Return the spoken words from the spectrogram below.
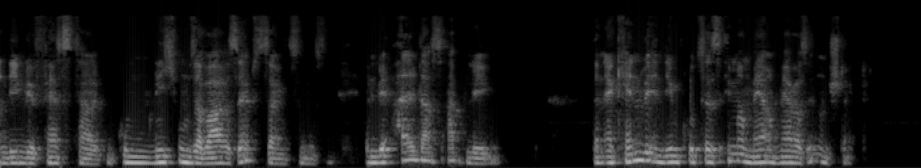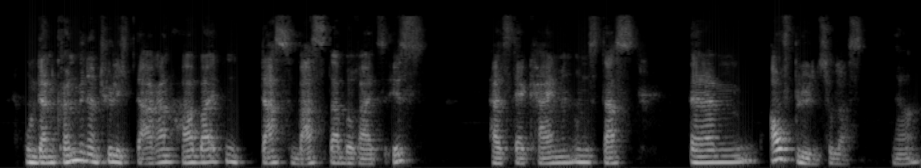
an denen wir festhalten, um nicht unser wahres Selbst sein zu müssen. Wenn wir all das ablegen, dann erkennen wir in dem Prozess immer mehr und mehr, was in uns steckt. Und dann können wir natürlich daran arbeiten, das, was da bereits ist, als der Keim in uns, das ähm, aufblühen zu lassen. Ja.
